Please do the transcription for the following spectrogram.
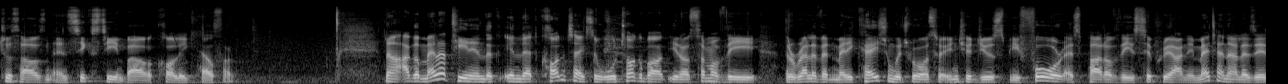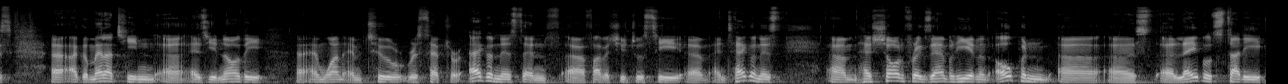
2016 by our colleague Helfer. Now, agomelatine in, the, in that context, and we'll talk about you know, some of the, the relevant medication which were also introduced before as part of the Cipriani meta-analysis. Uh, agomelatine, uh, as you know, the uh, M1, M2 receptor agonist and uh, 5-HT2C um, antagonist, um, has shown, for example, here in an open uh, uh, uh label study,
